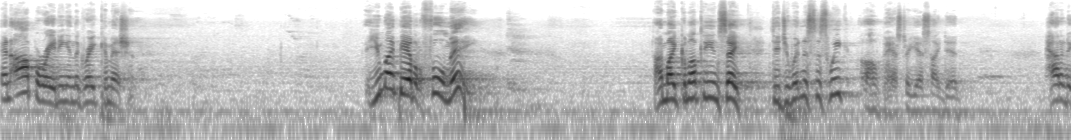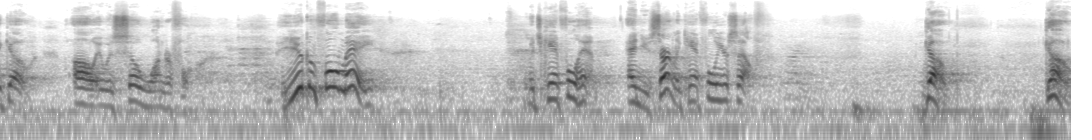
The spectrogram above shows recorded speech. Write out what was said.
and operating in the Great Commission. You might be able to fool me. I might come up to you and say, Did you witness this week? Oh, Pastor, yes, I did. How did it go? Oh, it was so wonderful. You can fool me, but you can't fool him. And you certainly can't fool yourself. Go. Go.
